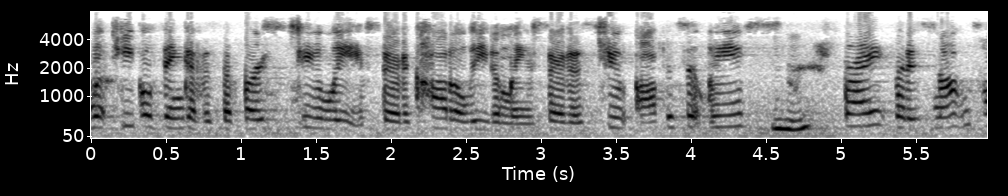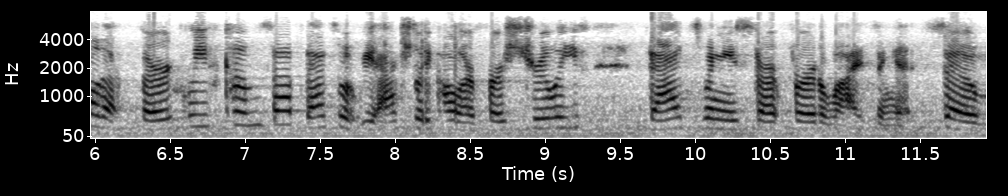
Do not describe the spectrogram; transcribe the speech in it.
what people think of as the first two leaves. They're the cotyledon leaves. They're those two opposite leaves, mm-hmm. right? But it's not until that third leaf comes up. That's what we actually call our first true leaf. That's when you start fertilizing it. So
